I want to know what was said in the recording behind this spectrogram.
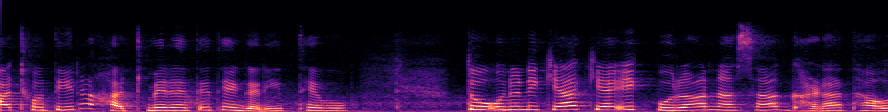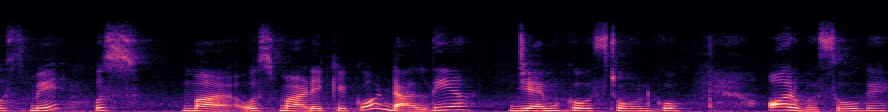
हट होती है ना, हट में रहते थे, गरीब थे वो। तो उन्होंने क्या किया? एक पुराना सा घड़ा था उसमें, उस मा, उस माणिक्य को डाल दिया, जेम को, स्टोन को, और वो सो गए।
